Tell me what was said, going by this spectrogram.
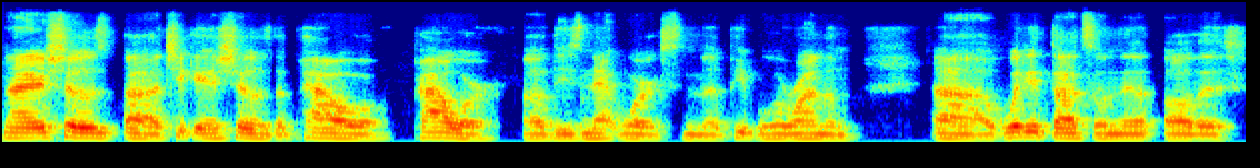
Now it shows, uh, Chike, it shows the power power of these networks and the people who run them. Uh, what are your thoughts on the, all this?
